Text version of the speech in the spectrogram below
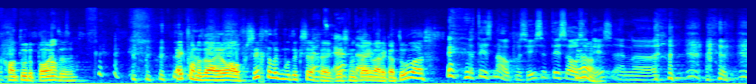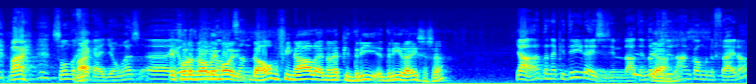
gewoon to the point. ik vond het wel heel overzichtelijk, moet ik zeggen. ik wist meteen waar ik aan toe was. het is nou precies, het is zoals het is. En, uh, maar zonder gekheid, jongens. Uh, ik vond het wel weer mooi. De halve finale en dan heb je drie, drie races, hè? Ja, dan heb je drie races inderdaad. En dat is dus aankomende vrijdag.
